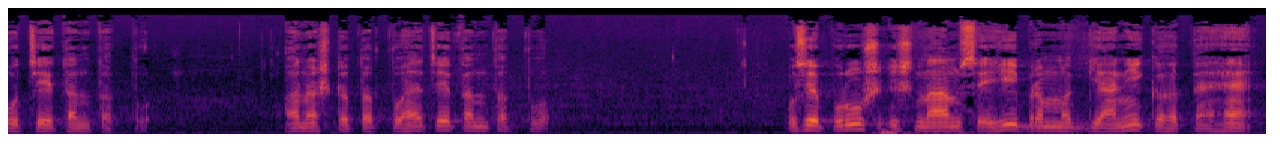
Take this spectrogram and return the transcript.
वो चेतन तत्व। अनष्ट तत्व है चेतन तत्व। उसे पुरुष इस नाम से ही ब्रह्मज्ञानी कहते हैं।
